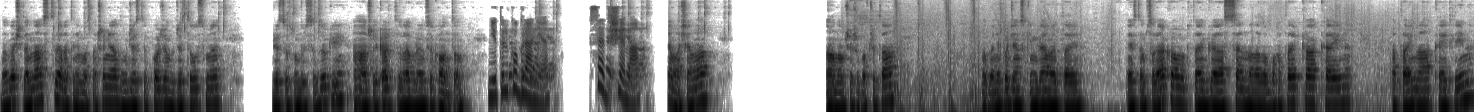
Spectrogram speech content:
Dobra, 17, ale to nie ma znaczenia. 20 poziom, 28, 28, 22. Aha, czyli każdy levelujący konto. Nie tylko granie. Sed siema. Siema, siema. No, nam się chyba wczyta. Dobra, nie powiedziałem z kim gramy tutaj. Jestem Soraką, tutaj gra Senna, nowa bohaterka, Kane, Katarina, Caitlyn.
